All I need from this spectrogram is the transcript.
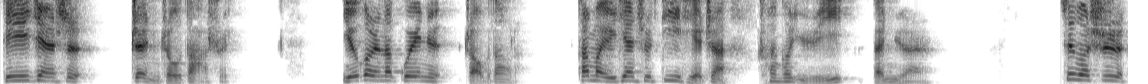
第一件事，郑州大水，有个人的闺女找不到了，他每天去地铁站穿个雨衣等女儿。这个事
